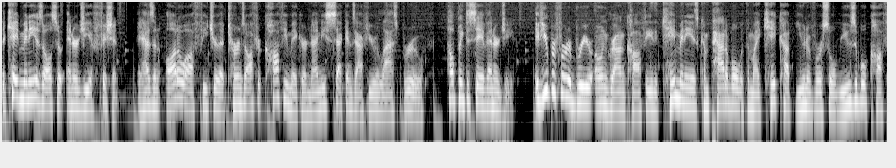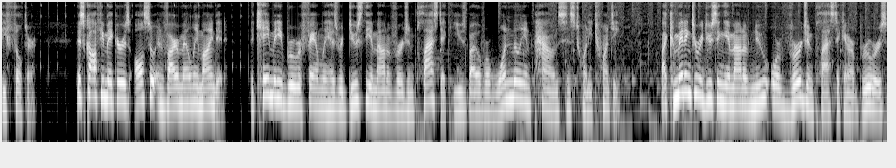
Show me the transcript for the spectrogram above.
The K-Mini is also energy efficient. It has an auto-off feature that turns off your coffee maker 90 seconds after your last brew, helping to save energy. If you prefer to brew your own ground coffee, the K-Mini is compatible with the My K-Cup Universal Reusable Coffee Filter. This coffee maker is also environmentally minded. The K-Mini brewer family has reduced the amount of virgin plastic used by over 1 million pounds since 2020. By committing to reducing the amount of new or virgin plastic in our brewers,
